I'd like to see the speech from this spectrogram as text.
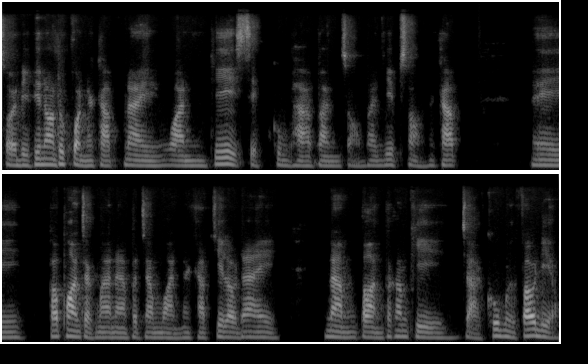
สวัสดีพี่น้องทุกคนนะครับในวันที่ 10 กุมภาพันธ์ 2022 นะครับในพระพรจากมานาประจำวันนะครับที่เราได้นำตอนพระคัมภีร์จากคู่มือเฝ้าเดี่ยว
